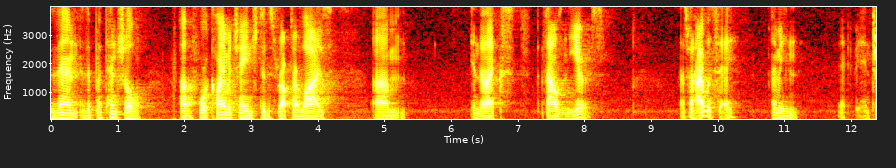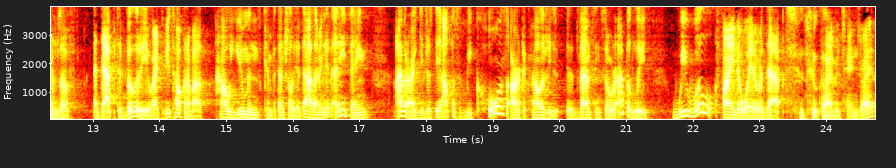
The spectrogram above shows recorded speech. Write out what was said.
than the potential uh, for climate change to disrupt our lives um, in the next thousand years. That's what I would say. I mean, in terms of adaptability, right? If you're talking about how humans can potentially adapt, I mean, if anything, I would argue just the opposite. Because our technology is advancing so rapidly, we will find a way to adapt to climate change, right?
